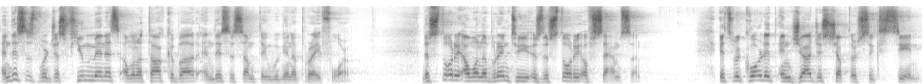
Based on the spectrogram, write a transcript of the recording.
And this is for just few minutes I want to talk about and this is something we're going to pray for. The story I want to bring to you is the story of Samson. It's recorded in Judges chapter 16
